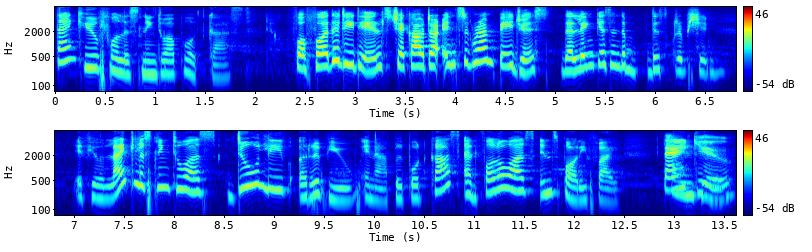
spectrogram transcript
Thank you for listening to our podcast. For further details, check out our Instagram pages. The link is in the description. If you like listening to us, do leave a review in Apple Podcasts and follow us in Spotify. Thank, Thank you. you.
